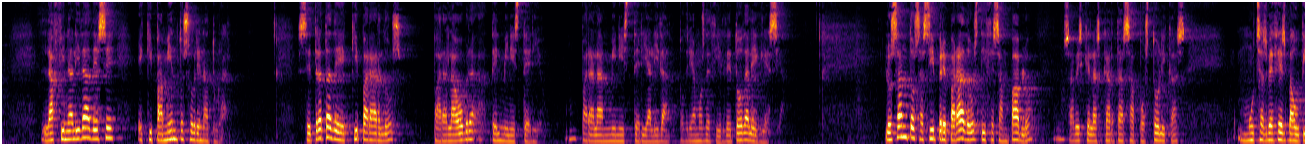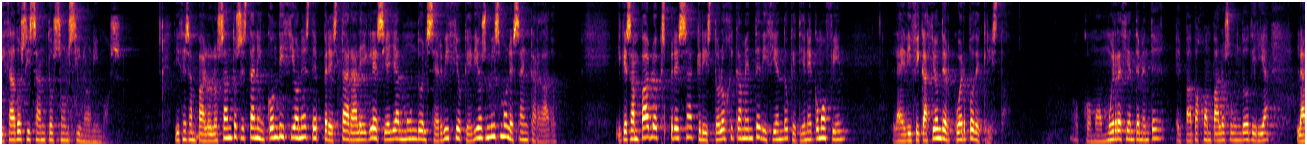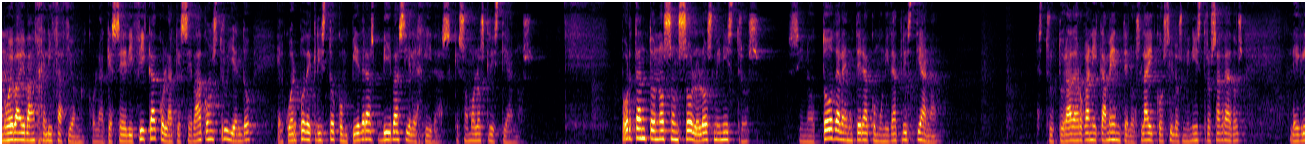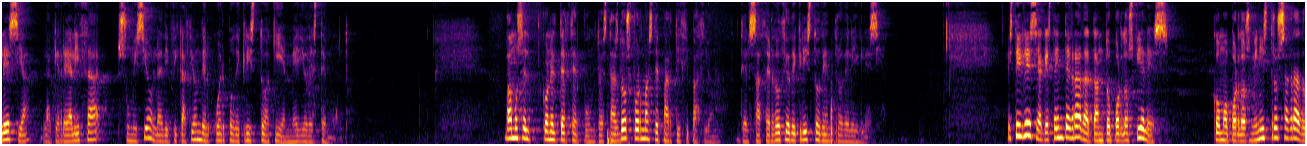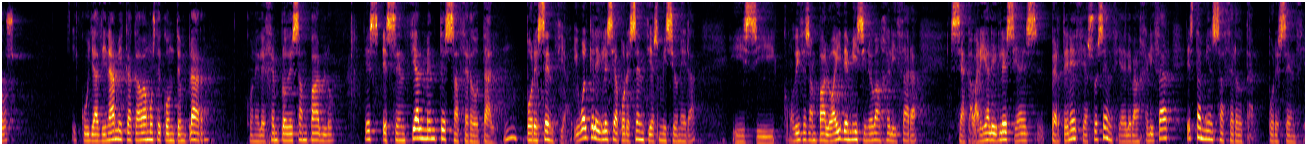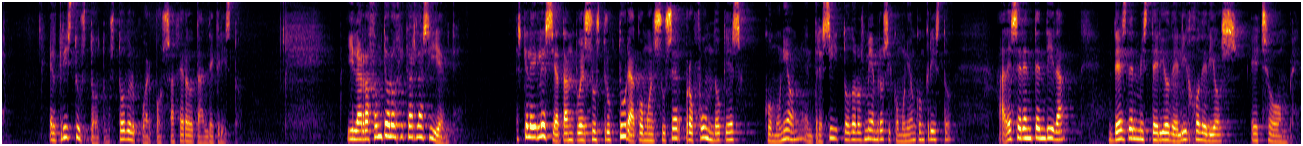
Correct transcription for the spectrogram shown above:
la finalidad de ese equipamiento sobrenatural. Se trata de equipararlos para la obra del ministerio, para la ministerialidad, podríamos decir, de toda la Iglesia. Los santos así preparados, dice San Pablo, sabéis que las cartas apostólicas Muchas veces bautizados y santos son sinónimos. Dice San Pablo, los santos están en condiciones de prestar a la Iglesia y al mundo el servicio que Dios mismo les ha encargado. Y que San Pablo expresa cristológicamente diciendo que tiene como fin la edificación del cuerpo de Cristo. O como muy recientemente el Papa Juan Pablo II diría, la nueva evangelización, con la que se edifica, con la que se va construyendo el cuerpo de Cristo con piedras vivas y elegidas, que somos los cristianos. Por tanto, no son sólo los ministros, sino toda la entera comunidad cristiana, estructurada orgánicamente los laicos y los ministros sagrados, la Iglesia la que realiza su misión, la edificación del cuerpo de Cristo aquí en medio de este mundo. Vamos con el tercer punto, estas dos formas de participación del sacerdocio de Cristo dentro de la Iglesia. Esta Iglesia que está integrada tanto por los fieles como por los ministros sagrados, y cuya dinámica acabamos de contemplar con el ejemplo de San Pablo, es esencialmente sacerdotal, por esencia. Igual que la Iglesia por esencia es misionera, y si, como dice San Pablo, hay de mí si no evangelizara, se acabaría la Iglesia, es, pertenece a su esencia. El evangelizar es también sacerdotal, por esencia. El Christus totus, todo el cuerpo sacerdotal de Cristo. Y la razón teológica es la siguiente. Es que la Iglesia, tanto en su estructura como en su ser profundo, que es comunión entre sí, todos los miembros, y comunión con Cristo, ha de ser entendida desde el misterio del Hijo de Dios hecho hombre.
